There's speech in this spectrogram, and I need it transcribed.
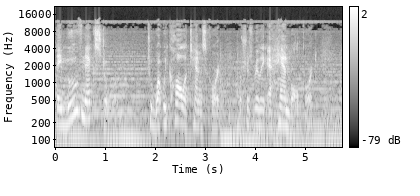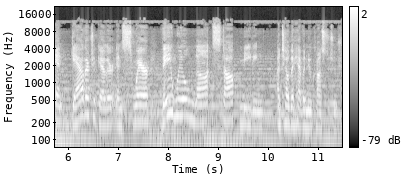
They move next door to what we call a tennis court, which was really a handball court, and gather together and swear they will not stop meeting until they have a new constitution.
